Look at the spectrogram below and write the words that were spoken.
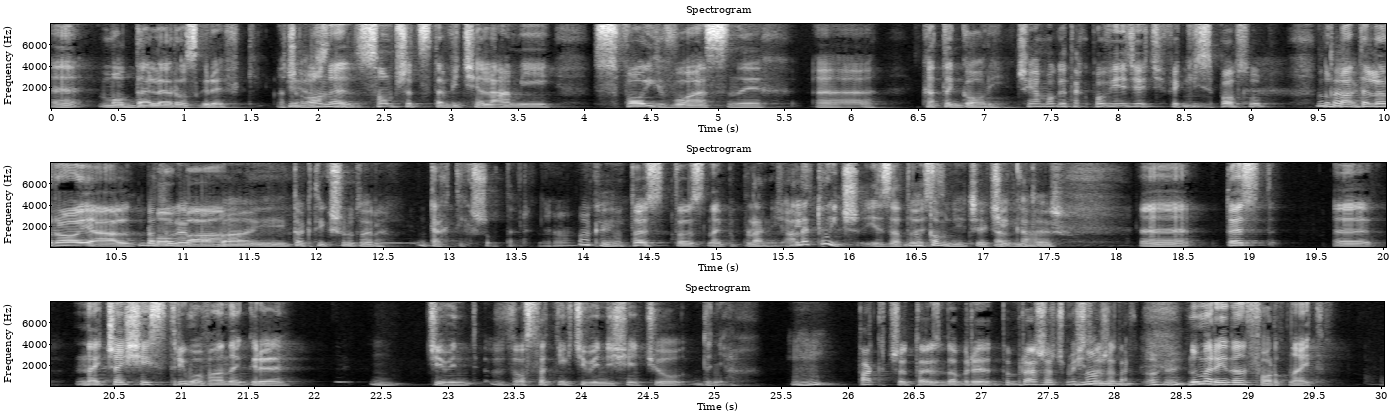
e, modele rozgrywki. Znaczy Jasne. one są przedstawicielami swoich własnych e, kategorii. Czy ja mogę tak powiedzieć w jakiś sposób? No, tak. Battle Royale, Battle MOBA, MOBA i Tactic Shooter. Tactic Shooter. Nie? Okej. No to, jest, to jest najpopularniejsze. Ale Twitch jest za to No jest to mnie ciekawi też. E, To jest najczęściej streamowane gry w ostatnich 90 dniach. Mhm. Tak? Czy to jest dobry, dobra rzecz? Myślę, No, że tak. okej. Numer jeden Fortnite.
